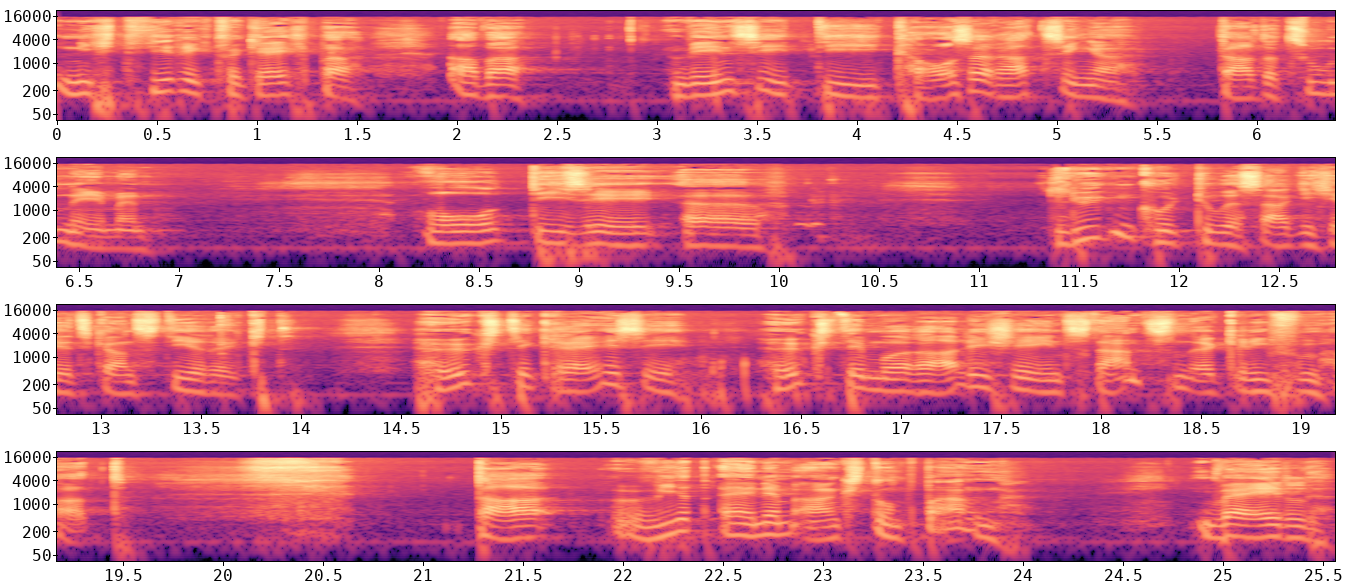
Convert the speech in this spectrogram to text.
nicht direkt vergleichbar, aber wenn Sie die Causa Ratzinger da dazu nehmen, wo diese äh, Lügenkultur, sage ich jetzt ganz direkt, höchste Kreise, höchste moralische Instanzen ergriffen hat, da wird einem Angst und Bang, weil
